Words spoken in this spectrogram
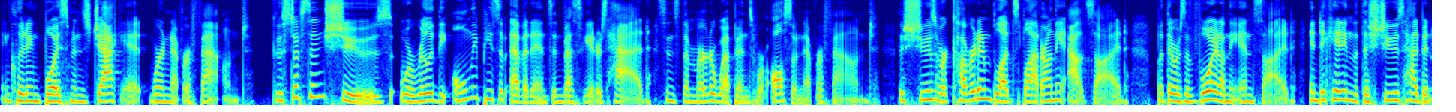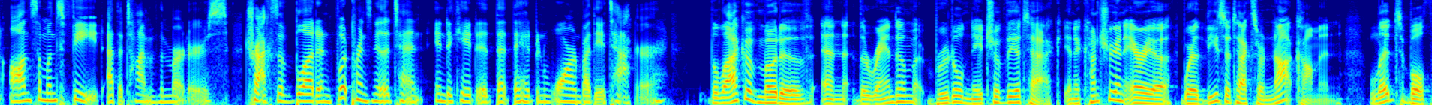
including Boisman's jacket, were never found. Gustafsson's shoes were really the only piece of evidence investigators had, since the murder weapons were also never found. The shoes were covered in blood splatter on the outside, but there was a void on the inside, indicating that the shoes had been on someone's feet at the time of the murders. Tracks of blood and footprints near the tent indicated that they had been worn by the attacker. The lack of motive and the random, brutal nature of the attack in a country and area where these attacks are not common led to both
